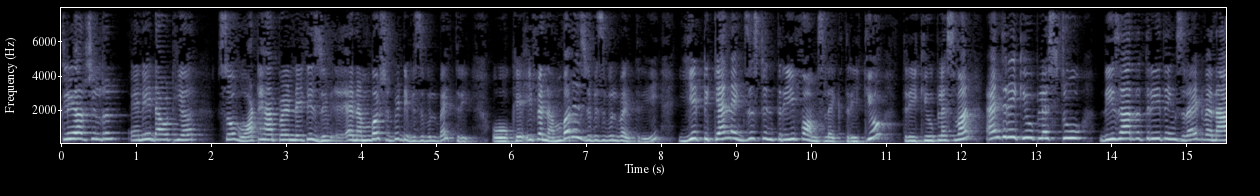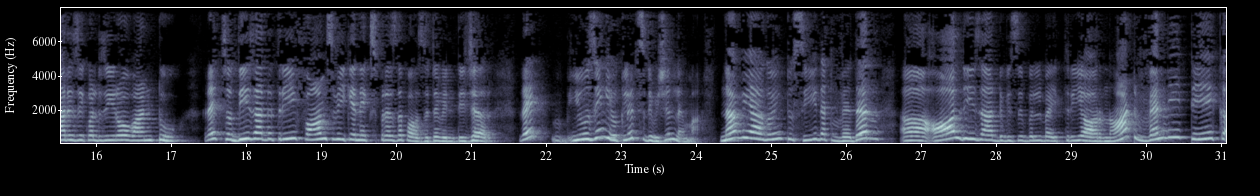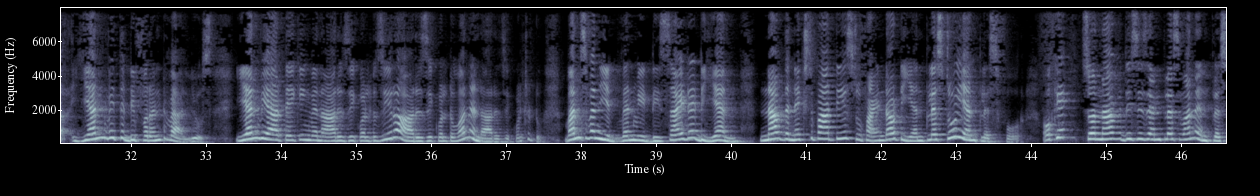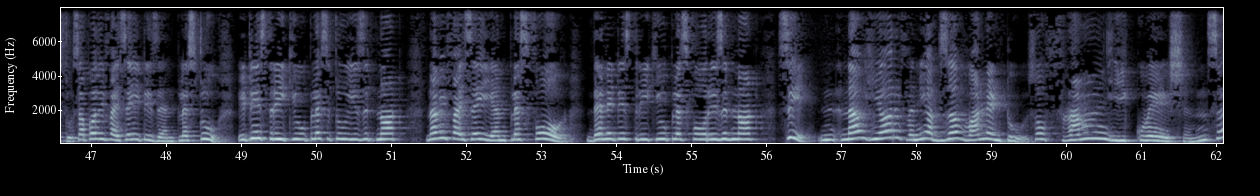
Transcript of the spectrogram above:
clear children any doubt here so what happened? It is a number should be divisible by 3. Okay, if a number is divisible by 3, it can exist in three forms like 3q, 3q plus 1 and 3q plus 2. These are the three things, right? When r is equal to 0, 1, 2. Right? So these are the three forms we can express the positive integer. Right? Using Euclid's division lemma. Now we are going to see that whether uh, all these are divisible by 3 or not when we take n with different values. n we are taking when r is equal to 0, r is equal to 1 and r is equal to 2. Once when, it, when we decided n, now the next part is to find out n plus 2, n plus 4. Okay, so now this is n plus 1, n plus 2. Suppose if I say it is n plus 2, it is 3q plus 2, is it not? Now if I say n plus 4, then it is 3q plus 4, is it not? See, now here if when you observe 1 and 2, so from equations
